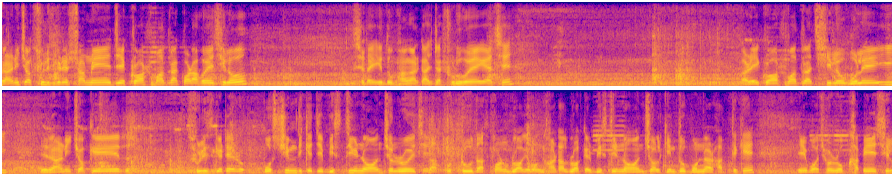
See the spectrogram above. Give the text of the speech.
রানীচক সুলিশ গেটের সামনে যে ক্রস মাদ্রা করা হয়েছিল সেটা কিন্তু ভাঙার কাজটা শুরু হয়ে গেছে। আর এই ক্রস মাদ্রা ছিল বলেই রানীচকের সুলিশ গেটের পশ্চিম দিকে যে বিস্তীর্ণ অঞ্চল রয়েছে, দাসপুর টু, দাসপন ব্লক এবং ঘাটাল ব্লকের বিস্তীর্ণ অঞ্চল কিন্তু বন্যার হাত থেকে এবছর রক্ষা পেয়েছিল।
